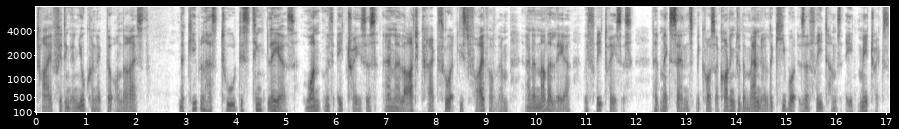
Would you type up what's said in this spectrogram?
try fitting a new connector on the rest. The cable has two distinct layers, one with 8 traces and a large crack through at least 5 of them, and another layer with 3 traces. That makes sense because according to the manual the keyboard is a 3x8 matrix.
